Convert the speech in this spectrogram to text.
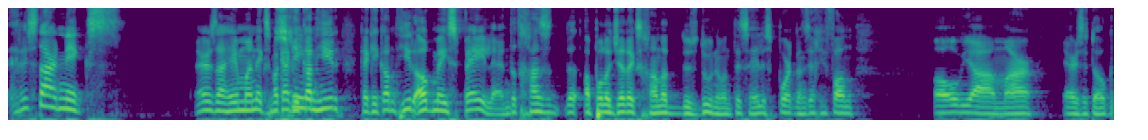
Er is daar niks. Er is daar helemaal niks. Maar kijk, je kan hier, kijk, je kan hier ook mee spelen. En dat gaan ze, de apologetics gaan dat dus doen. Want het is een hele sport. Dan zeg je van, oh ja, maar Er zit ook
